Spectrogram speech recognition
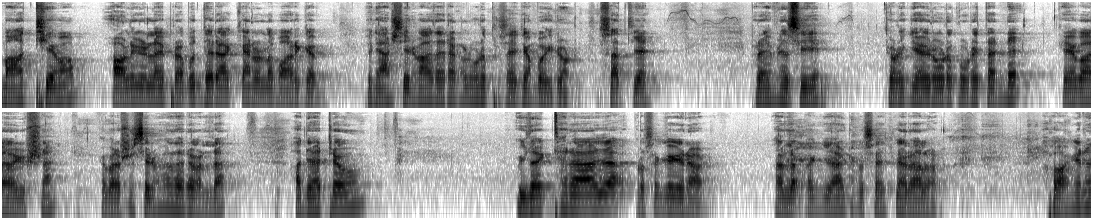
മാധ്യമം ആളുകളെ പ്രബുദ്ധരാക്കാനുള്ള മാർഗം. ഞാൻ സിനിമാ താരങ്ങളോട് പ്രസംഗിക്കാൻ പോയിട്ടുണ്ട്. സത്യൻ പ്രേംനസീർ തുടങ്ങിയവരോട് കൂടെ തന്നെ കെ ബാലകൃഷ്ണൻ ബാലകൃഷ്ണൻ സിനിമാ താരമല്ല. അത് ഏറ്റവും വിദഗ്ധനായ പ്രസംഗകനാണ്. നല്ല ഭംഗിയായിട്ട് പ്രസംഗിക്കുന്ന ഒരാളാണ്. അപ്പോൾ അങ്ങനെ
